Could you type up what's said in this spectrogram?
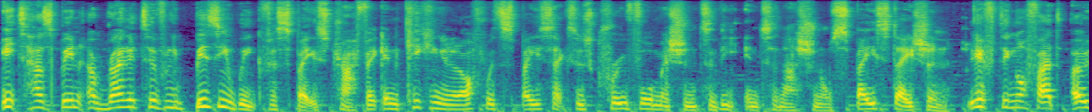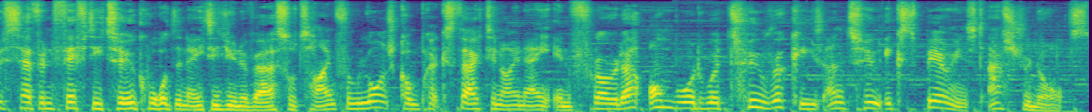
It has been a relatively busy week for space traffic and kicking it off with SpaceX's Crew-4 mission to the International Space Station. Lifting off at 0752 Coordinated Universal Time from Launch Complex 39A in Florida, on board were two rookies and two experienced astronauts.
